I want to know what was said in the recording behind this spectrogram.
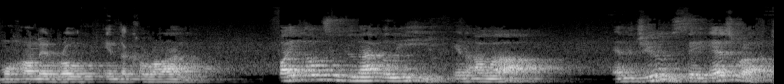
Muhammad wrote in the Quran, Fight those who do not believe in Allah. And the Jews say Ezra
